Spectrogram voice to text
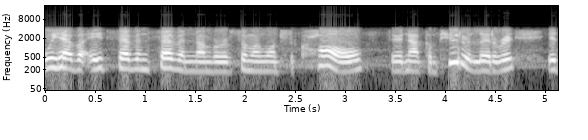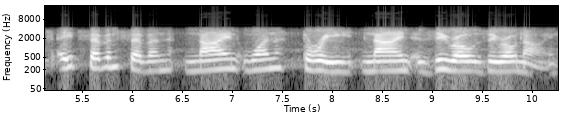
we have an 877 number if someone wants to call. They're not computer literate. It's 877 913 9009.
